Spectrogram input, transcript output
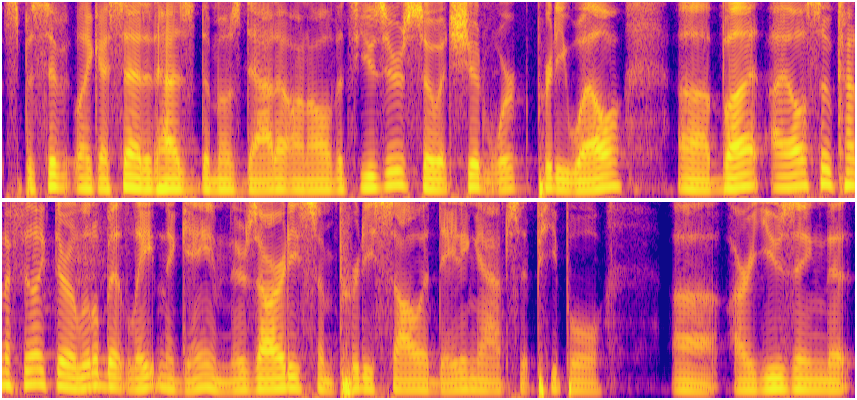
specific, like I said, it has the most data on all of its users, so it should work pretty well. Uh, but I also kind of feel like they're a little bit late in the game. There's already some pretty solid dating apps that people uh, are using that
